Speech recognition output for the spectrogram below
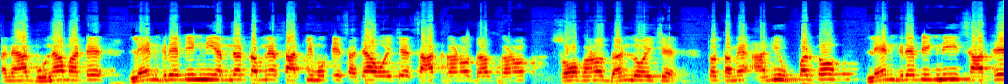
અને આ ગુના માટે લેન્ડ ગ્રેબિંગની અંદર તમને સાચી મોટી સજા હોય છે. સાત ગણો, દસ ગણો, સો ગણો દંડ હોય છે. તો તમે આની ઉપર તો લેન્ડ ગ્રેબિંગની સાથે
